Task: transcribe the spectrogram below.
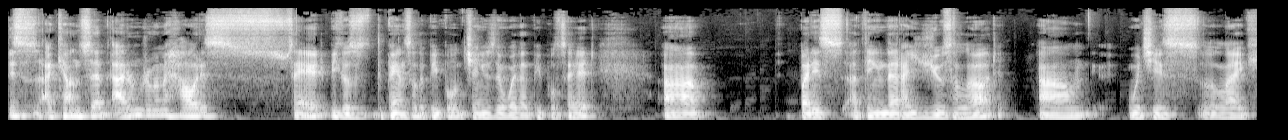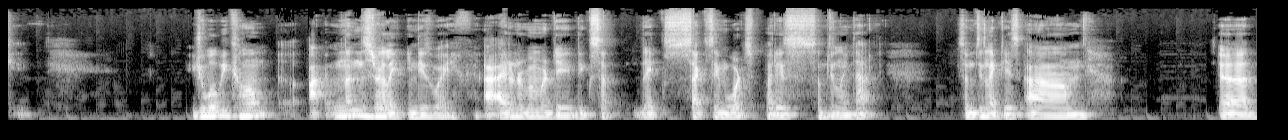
This is a concept i don't remember how it is said because it depends on the people change the way that people say it. Uh, but it's a thing that i use a lot um, which is like you will become uh, not necessarily in this way. I, don't remember the, the exact the exact same words, but it's something like that. Something like this. Um, uh,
